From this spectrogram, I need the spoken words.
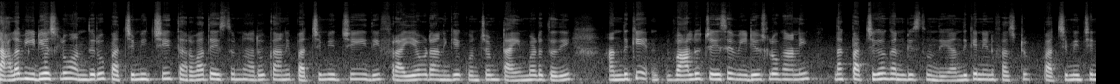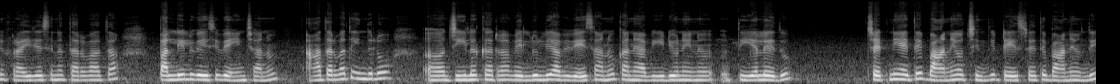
చాలా వీడియోస్లో అందరూ పచ్చిమిర్చి తర్వాత వేస్తున్నారు కానీ పచ్చిమిర్చి ఇది ఫ్రై అవ్వడానికి కొంచెం టైం పడుతుంది. అందుకే వాళ్ళు చేసే వీడియోస్లో కానీ నాకు పచ్చిగా కనిపిస్తుంది. అందుకే నేను ఫస్ట్ పచ్చిమిర్చిని ఫ్రై చేసిన తర్వాత పల్లీలు వేసి వేయించాను. ఆ తర్వాత ఇందులో జీలకర్ర వెల్లుల్లి అవి వేశాను కానీ ఆ వీడియో నేను తీయలేదు. చట్నీ అయితే బాగానే వచ్చింది టేస్ట్ అయితే బాగానే ఉంది.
